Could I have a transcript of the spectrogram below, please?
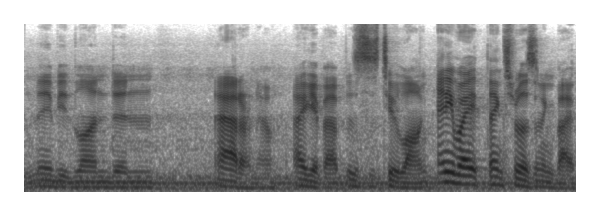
maybe London. I don't know. I give up. This is too long. Anyway, thanks for listening. Bye.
